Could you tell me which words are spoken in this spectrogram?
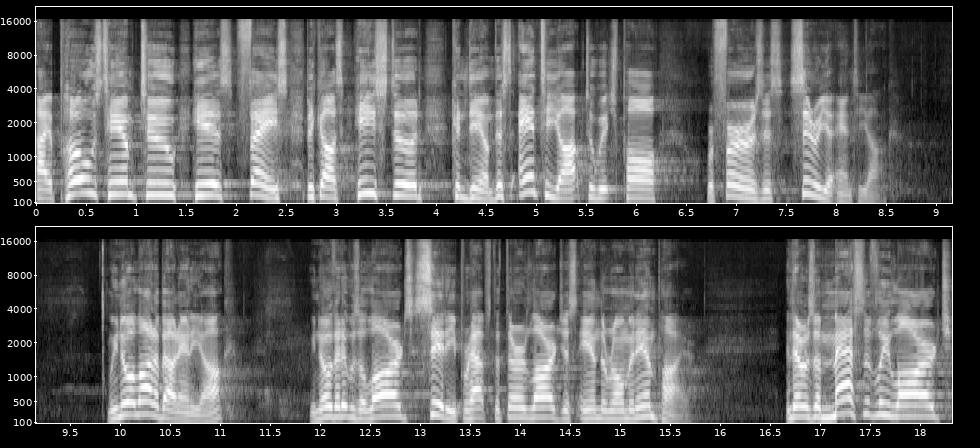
I opposed him to his face because he stood condemned. This Antioch to which Paul refers is Syria Antioch. We know a lot about Antioch. We know that it was a large city, perhaps the third largest in the Roman Empire. And there was a massively large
